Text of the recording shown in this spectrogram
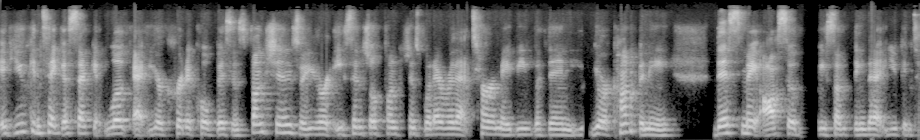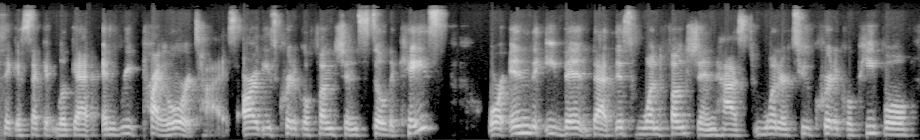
if you can take a second look at your critical business functions or your essential functions, whatever that term may be within your company, this may also be something that you can take a second look at and reprioritize. Are these critical functions still the case? Or in the event that this one function has one or two critical people,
